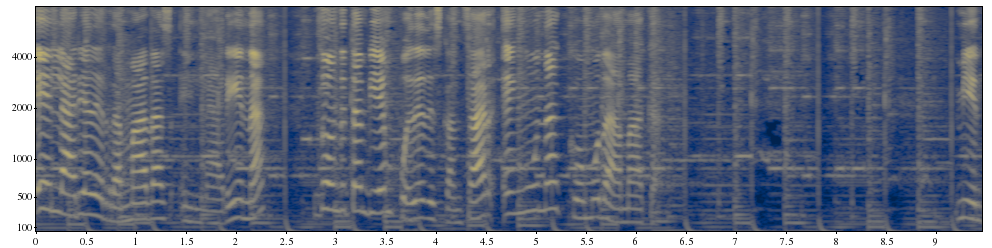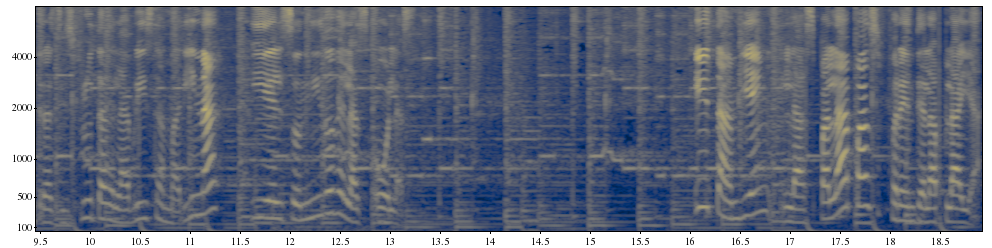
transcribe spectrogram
El área de ramadas en la arena, donde también puede descansar en una cómoda hamaca. Mientras disfruta de la brisa marina y el sonido de las olas. Y también las palapas frente a la playa,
